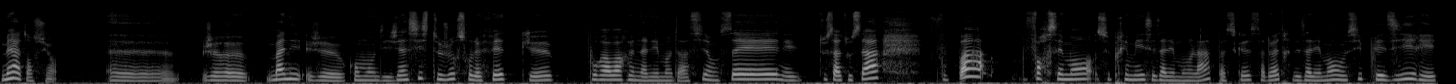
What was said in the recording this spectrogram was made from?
Mais attention, euh, on dit, j'insiste toujours sur le fait que pour avoir une alimentation saine et tout ça, tout ça, faut pas forcément supprimer ces aliments-là parce que ça doit être des aliments aussi plaisir et,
